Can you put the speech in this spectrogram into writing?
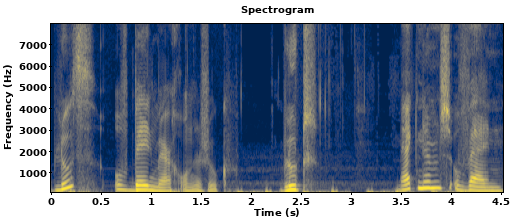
Bloed of beenmergonderzoek? Bloed. Magnums of wijn?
